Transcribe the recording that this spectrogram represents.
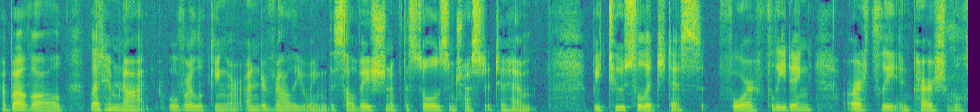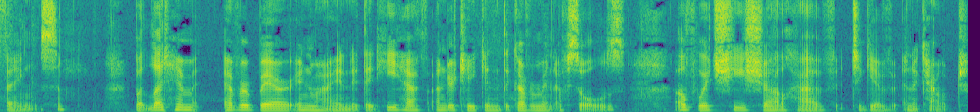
Above all, let him not, overlooking or undervaluing the salvation of the souls entrusted to him, be too solicitous for fleeting, earthly, and perishable things. But let him ever bear in mind that he hath undertaken the government of souls, of which he shall have to give an account,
